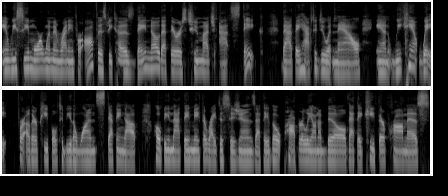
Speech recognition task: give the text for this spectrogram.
And we see more women running for office because they know that there is too much at stake, that they have to do it now. And we can't wait for other people to be the ones stepping up, hoping that they make the right decisions, that they vote properly on a bill, that they keep their promise.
